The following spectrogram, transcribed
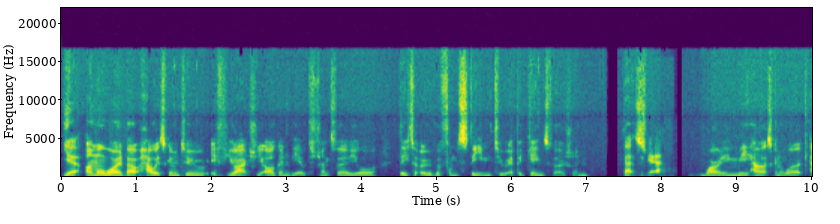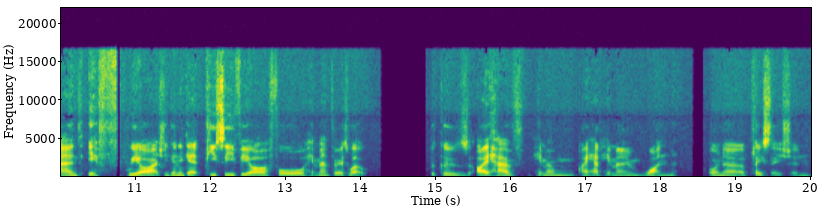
yeah, I'm more worried about how it's going to if you actually are going to be able to transfer your data over from Steam to Epic Games version. That's Yeah. worrying me how that's going to work, and if we are actually going to get PC VR for Hitman 3 as well, because I have Hitman, I had Hitman 1 on a PlayStation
